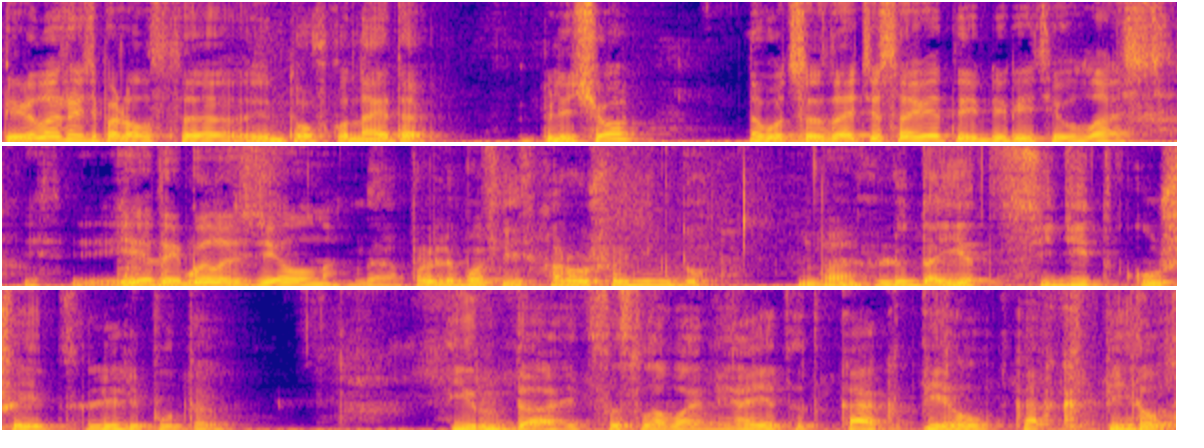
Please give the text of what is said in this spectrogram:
Переложите, пожалуйста, винтовку на это плечо, ну вот создайте советы и берите власть. И про это и было сделано. Да, про любовь есть хороший анекдот. Да. Людоед сидит, кушает лилипута и рыдает со словами, а этот как пел, как пел.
